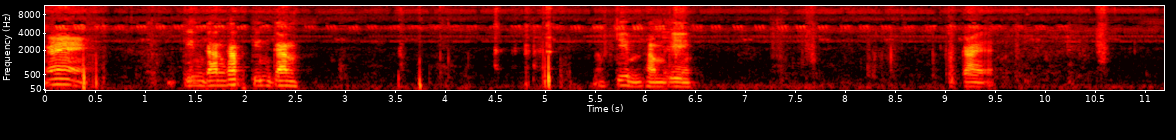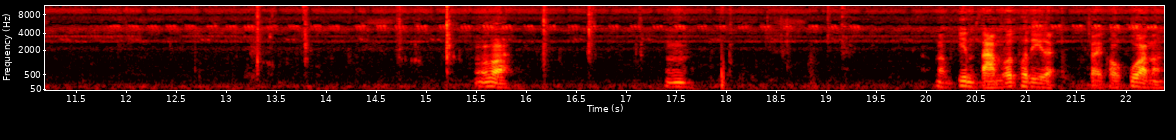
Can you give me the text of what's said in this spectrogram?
แง่กินกันครับกินกัน น้ำจิ้มทำเองใกล้อร่อยอืมน้ำจิ้มตามรสพอดีแหละ ใส่ข้าวคั่วหน่อย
